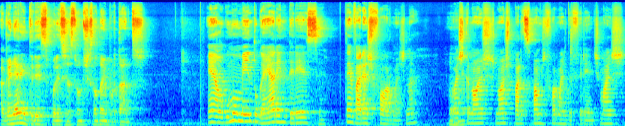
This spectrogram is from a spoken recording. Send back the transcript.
a ganhar interesse por esses assuntos que são tão importantes? Em algum momento, ganhar interesse tem várias formas, né? Eu uhum. acho que nós, nós participamos de formas diferentes, mas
